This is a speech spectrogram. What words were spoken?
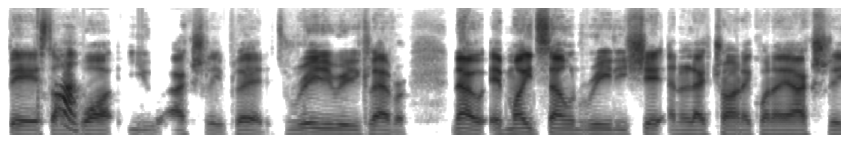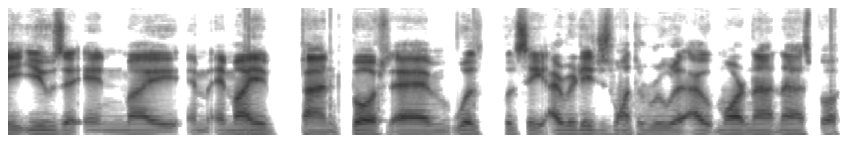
based on Huh. what you actually played. It's really, really clever. Now, it might sound really shit and electronic when I actually use it in my in, in my band, but um, we'll we'll see. I really just want to rule it out more than that, Nas. But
